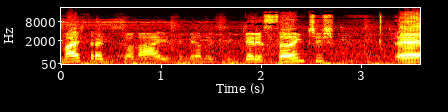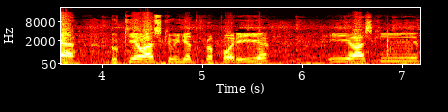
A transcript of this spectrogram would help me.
mais tradicionais e menos interessantes é, do que eu acho que o enredo proporia. E eu acho que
